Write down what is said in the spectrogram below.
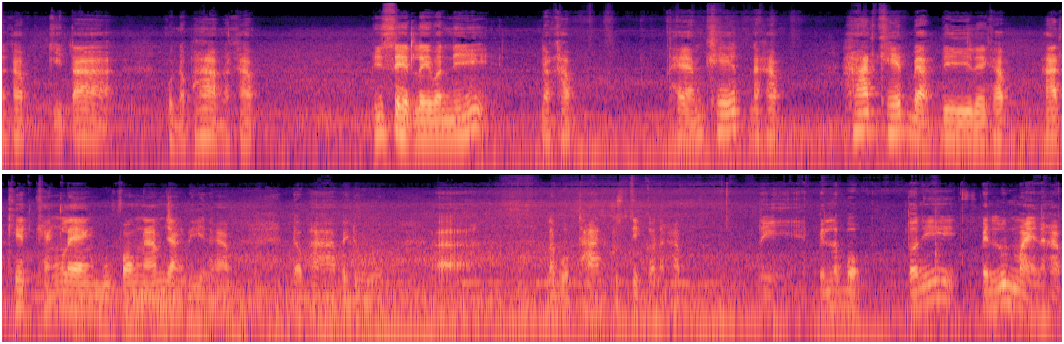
นะครับ กีตาร์คุณภาพนะครับ พิเศษเลยวันนี้นะครับ แถมเคสนะครับ ฮาร์ดเคสแบบดีเลยครับ ฮาร์ดเคสแข็งแรงบุฟองน้ำอย่างดีนะครับ เดี๋ยวพาไปดูระบบทานคูสติกก่อนนะครับ นี่เป็นระบบตัวนี้เป็นรุ่นใหม่นะครับ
